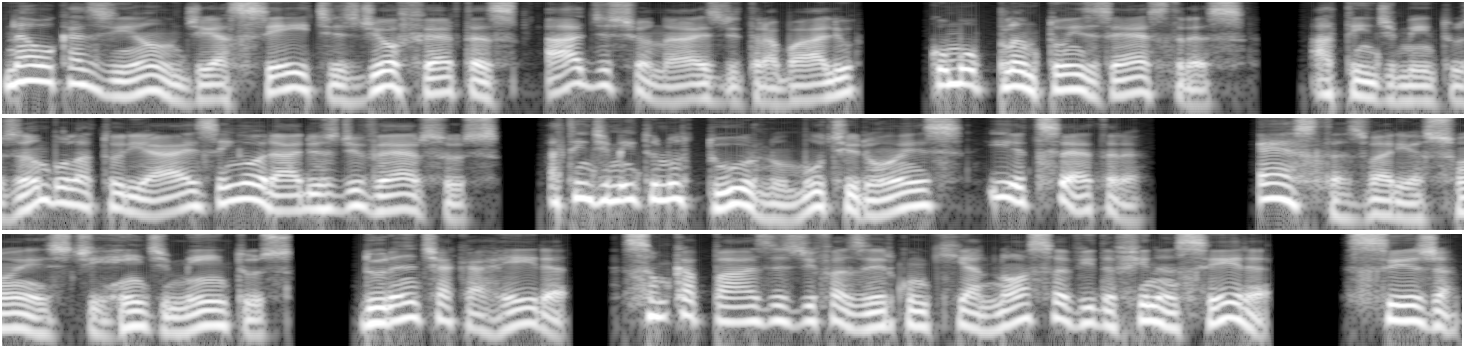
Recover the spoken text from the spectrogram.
na ocasião de aceites de ofertas adicionais de trabalho, como plantões extras, atendimentos ambulatoriais em horários diversos, atendimento noturno, multirões e etc. Estas variações de rendimentos durante a carreira são capazes de fazer com que a nossa vida financeira seja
